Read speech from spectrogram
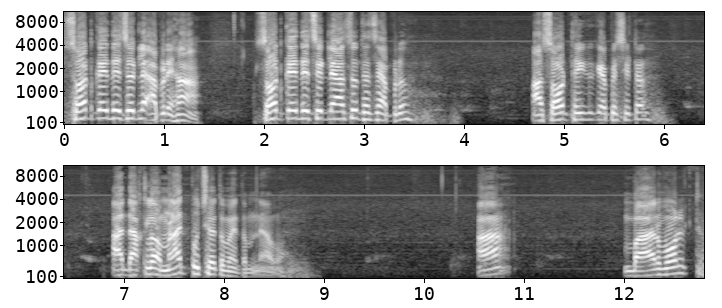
શોર્ટ કહી દઈશું એટલે આપણે હા શોર્ટ કહી દઈશું એટલે આ શું થશે આપણું આ શોર્ટ થઈ ગયું કેપેસિટર આ દાખલો હમણાં જ પૂછ્યો તો મેં તમને આવો આ બાર વોલ્ટ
